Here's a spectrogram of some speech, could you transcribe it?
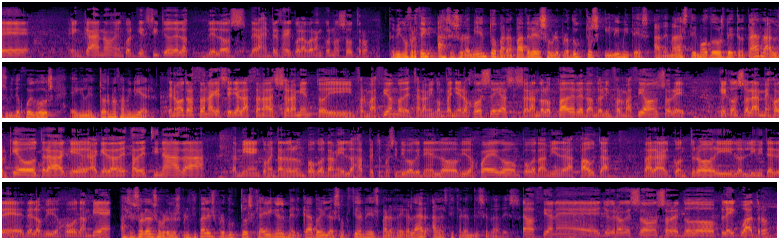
en Canon, en cualquier sitio de, los, de, los, de las empresas que colaboran con nosotros. También ofrecen asesoramiento para padres sobre productos y límites, además de modos de tratar a los videojuegos en el entorno familiar. Tenemos otra zona que sería la zona de asesoramiento e información, donde estará mi compañero José asesorando a los padres, dándole información sobre qué consola es mejor que otra, qué- a qué edad está destinada, también comentándole un poco también los aspectos positivos que tienen los videojuegos, un poco también de las pautas para el control y los límites de, de los videojuegos también. Asesoran sobre los principales productos que hay en el mercado y las opciones para regalar a las diferentes edades. Las opciones yo creo que son sobre todo Play 4,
